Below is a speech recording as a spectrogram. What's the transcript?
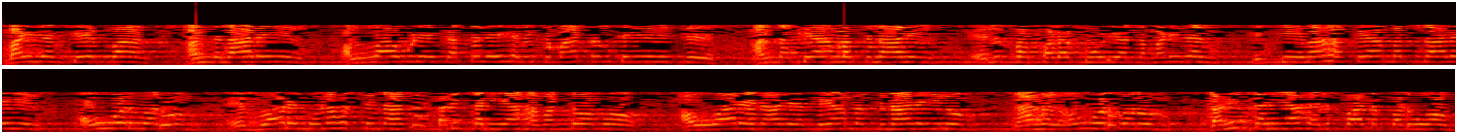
மனிதன் கேட்பான். அந்த நாளையில் அல்லாவுடைய கட்டளைகளுக்கு மாற்றம் செய்துவிட்டு அந்த கேமத்து நாளில் எழுப்பப்படக்கூடிய அந்த மனிதன் நிச்சயமாக கேமத்து நாளையில் ஒவ்வொருவரும் எவ்வாறு உலகத்தை நாங்கள் தனித்தனியாக வந்தோமோ அவ்வாறு நாளைய கியாமத்து நாளையிலும் நாங்கள் ஒவ்வொருவரும் தனித்தனியாக எழுப்பாட்டப்படுவோம்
